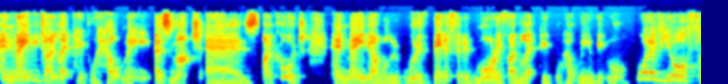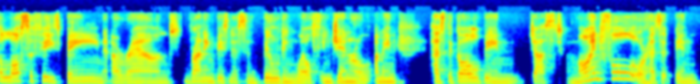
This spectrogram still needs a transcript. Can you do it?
and Yeah. maybe don't let people help me as much as I could. And maybe I would have, would have benefited more if I'd let people help me a bit more. What have your philosophies been around running business and building wealth in general? I mean, has the goal been just mindful or has it been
